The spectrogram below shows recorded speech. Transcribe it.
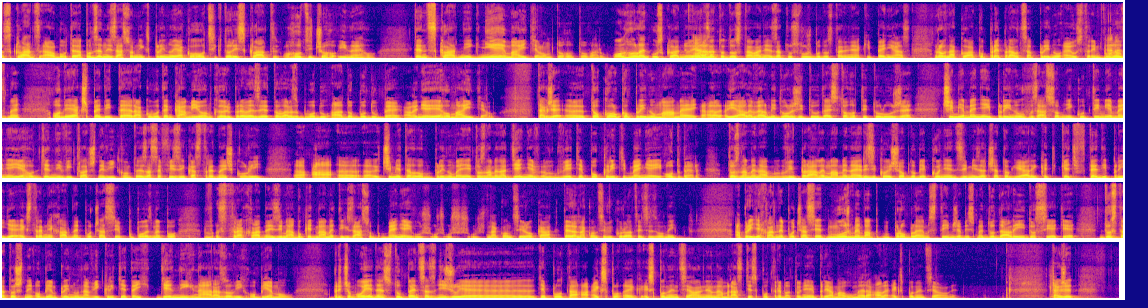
sklad, alebo teda podzemný zásobník plynu je ako hoci ktorý sklad hoci čoho iného ten skladník nie je majiteľom toho tovaru. On ho len uskladňuje ano. a za to dostáva, za tú službu dostane nejaký peniaz. Rovnako ako prepravca plynu, Eustream povedzme, ano. on je jak špeditér, ako ten kamión, ktorý prevezie tovar z bodu A do bodu B, ale nie je jeho majiteľ. Takže e, to, koľko plynu máme, je ale veľmi dôležitý údaj z toho titulu, že čím je menej plynu v zásobníku, tým je menej jeho denný výtlačný výkon. To je zase fyzika strednej školy. A e, čím je toho plynu menej, to znamená, denne viete pokryť menej odber. To znamená, vy práve máme najrizikovejšie obdobie koniec zimy, začiatok jary, keď, keď vtedy príde extrémne chladné počasie, povedzme po strach chladnej zime, alebo keď máme tých zásob menej už, už, už, už na konci roka, teda na konci vykurovacej sezóny, a príde chladné počasie, môžeme mať problém s tým, že by sme dodali do siete dostatočný objem plynu na vykrytie tých denných nárazových objemov. Pričom o jeden stupeň sa znižuje teplota a expo, exponenciálne nám rastie spotreba. To nie je priama úmera, ale exponenciálne. Takže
